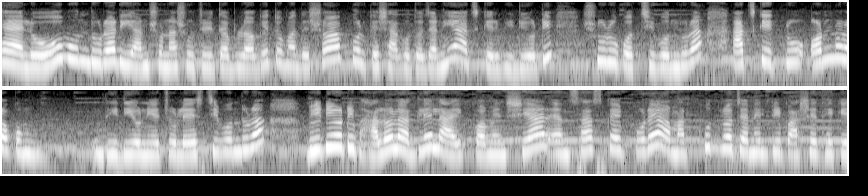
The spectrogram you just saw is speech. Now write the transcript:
হ্যালো বন্ধুরা, রিয়ান সোনা সুচরিতা ব্লগে তোমাদের সকলকে স্বাগত জানিয়ে আজকের ভিডিওটি শুরু করছি বন্ধুরা। আজকে একটু অন্যরকম ভিডিও নিয়ে চলে এসেছি বন্ধুরা। ভিডিওটি ভালো লাগলে like comment share and subscribe করে আমার ক্ষুদ্র চ্যানেলটির পাশে থেকে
